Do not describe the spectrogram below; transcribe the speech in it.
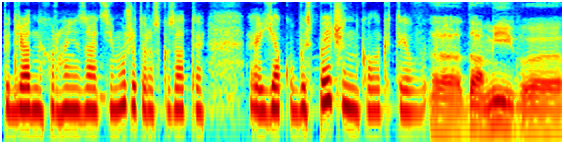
підрядних організацій. Можете розказати, е, як убезпечений колектив? Е, да, мій, е,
